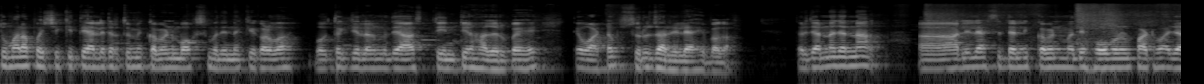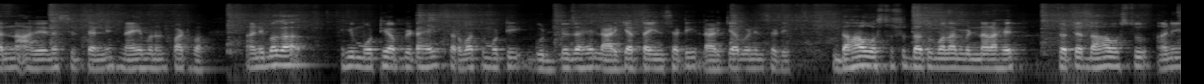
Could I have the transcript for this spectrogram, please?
तुम्हाला पैसे किती आले तर तुम्ही कमेंट बॉक्समध्ये नक्की कळवा. बहुतेक जिल्ह्यांमध्ये आज तीन तीन हजार रुपये हे ते वाटप सुरू झालेले आहे बघा. तर ज्यांना ज्यांना आलेले असतील त्यांनी कमेंटमध्ये हो म्हणून पाठवा ज्यांना आलेले नसतील त्यांनी नाही म्हणून पाठवा. आणि बघा ही मोठी अपडेट आहे सर्वात मोठी गुड न्यूज आहे लाडक्या ताईंसाठी लाडक्या बहिणींसाठी. दहा वस्तूसुद्धा तुम्हाला मिळणार आहेत. तर त्या दहा वस्तू आणि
